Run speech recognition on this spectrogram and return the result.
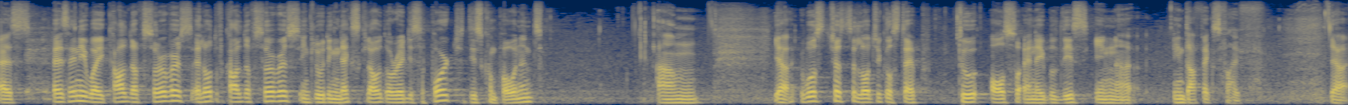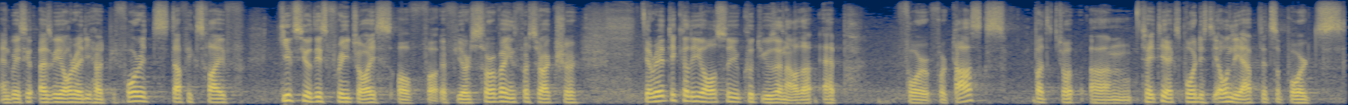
as, as anyway, CalDAV servers, a lot of CalDAV servers, including Nextcloud, already support this component. Um, yeah, it was just a logical step to also enable this in, uh, in DAVX5. Yeah, and as we already heard before, it's DAVX5 gives you this free choice of, uh, of your server infrastructure. Theoretically, also, you could use another app for, for tasks, but um, jtx Board is the only app that supports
